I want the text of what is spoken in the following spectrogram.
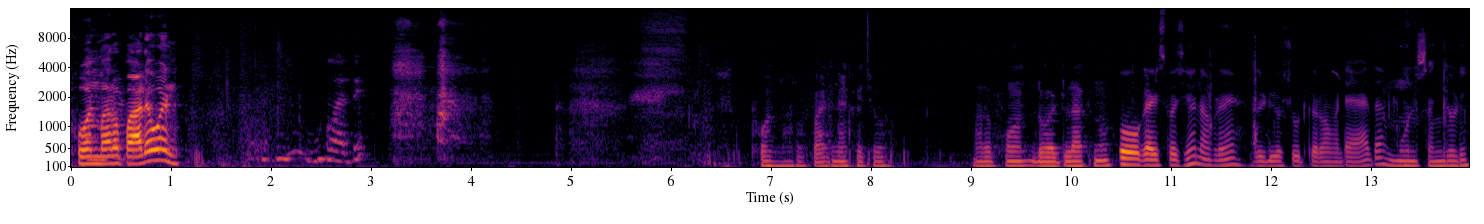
ફોન મારો પાડ્યો હોય ને ફોન મારો પાડી નાખ્યો જો મારો ફોન દોઢ લાખનો તો ગાઈસ પછી હે ને આપણે વિડીયો શૂટ કરવા માટે આવ્યા હતા મૂન સંજોડી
